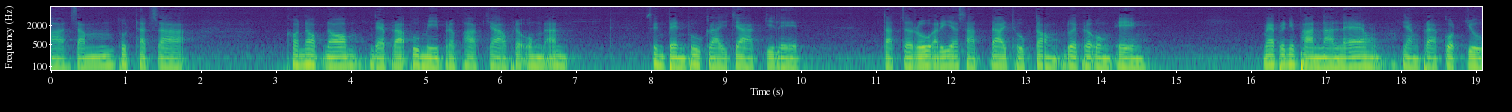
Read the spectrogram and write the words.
าสัมพุทธัสสะขอนอบน้อมแด่พระผู้มีพระภาคเจ้าพระองค์นั้น ซึ่งเป็นผู้ไกลจากกิเลสตัดจะรู้อริยสัจได้ถูกต้องด้วยพระองค์เอง แม้พระนิพานนานแล้วยังปรากฏอยู่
